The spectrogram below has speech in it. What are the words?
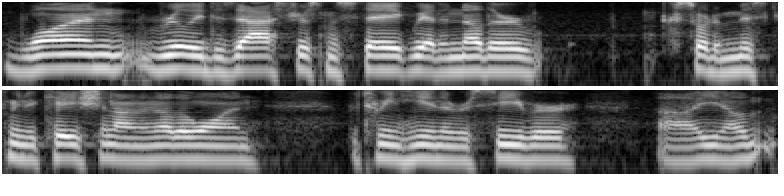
one really disastrous mistake. We had another sort of miscommunication on another one between he and the receiver. Uh, you know,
